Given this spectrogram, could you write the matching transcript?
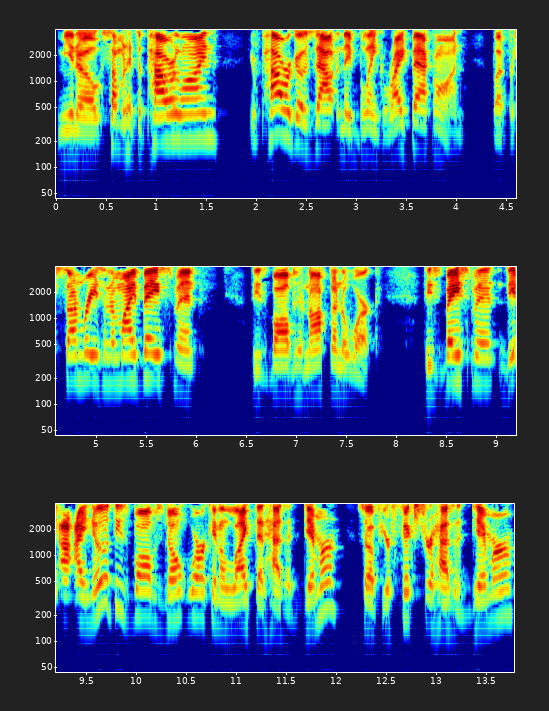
you know, someone hits a power line, your power goes out and they blink right back on. But for some reason in my basement, these bulbs are not going to work. These basement, the I know that these bulbs don't work in a light that has a dimmer. So if your fixture has a dimmer,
